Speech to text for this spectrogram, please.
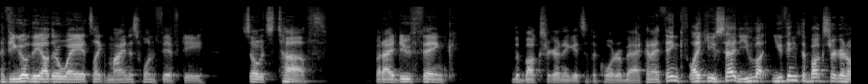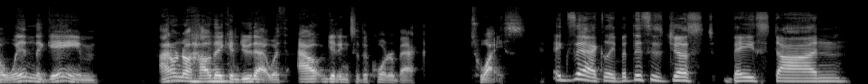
If you go the other way, it's like minus 150. So it's tough. But I do think the Bucs are going to get to the quarterback. And I think, like you said, you you think the Bucs are going to win the game. I don't know how they can do that without getting to the quarterback twice. Exactly, but this is just based on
